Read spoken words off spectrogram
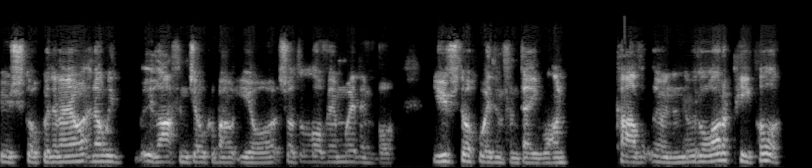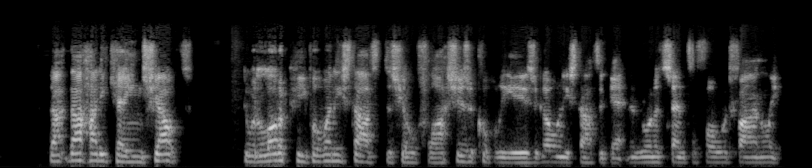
who's stuck with him. I know, I know we, we laugh and joke about your sort of loving with him, but you've stuck with him from day one. Calvert Lewin, and there were a lot of people that that Harry Kane shout there were a lot of people when he started to show flashes a couple of years ago when he started getting a run at centre forward finally,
